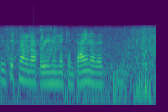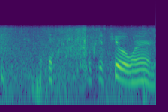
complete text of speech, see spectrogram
There's just not enough room in the container. That it's just pure worms.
